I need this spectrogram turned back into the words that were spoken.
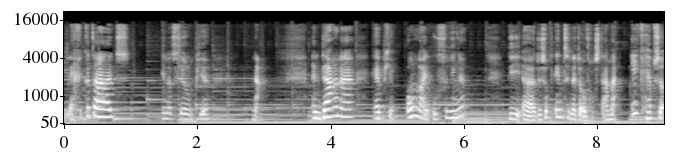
Leg ik het uit in het filmpje. Nou, en daarna heb je online oefeningen die uh, dus op internet overal staan. Maar ik heb ze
